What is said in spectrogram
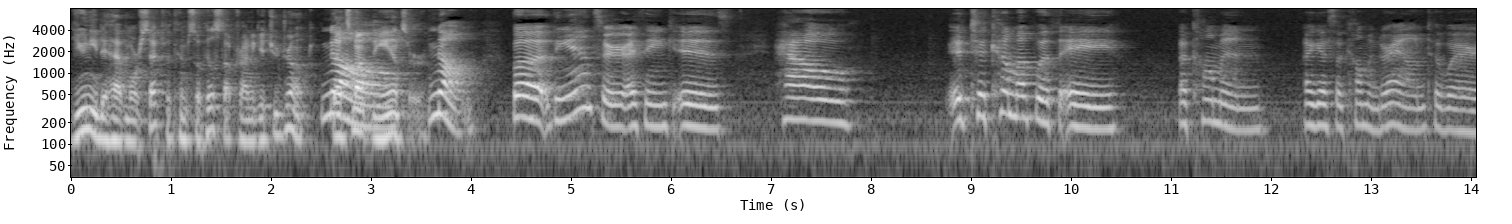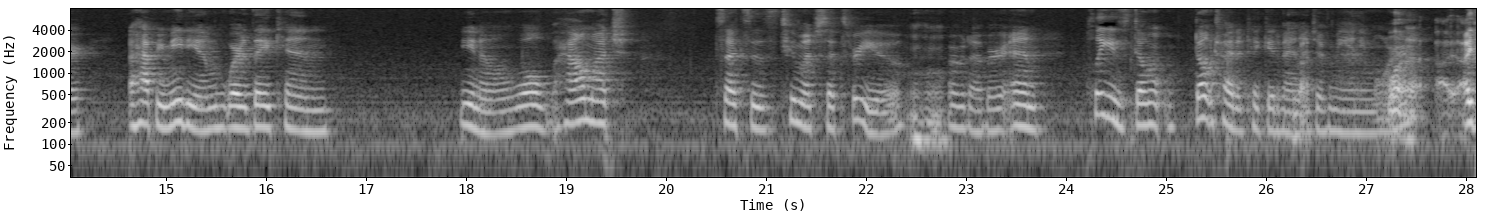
you need to have more sex with him so he'll stop trying to get you drunk. No, that's not the answer. No, but the answer I think is how it, to come up with a a common, I guess, a common ground to where a happy medium where they can, you know, well, how much sex is too much sex for you hmm or whatever, and please don't don't try to take advantage of me anymore. well I, I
